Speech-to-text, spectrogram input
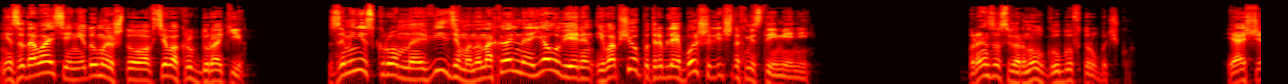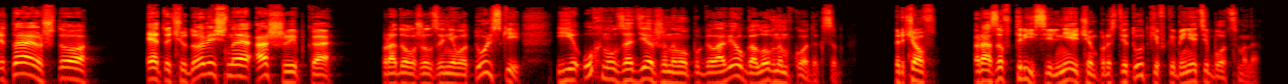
«Не задавайся и не думай, что все вокруг дураки. Замени скромное «видимо» на нахальное «я уверен» и вообще употребляй больше личных местоимений». Брензо свернул губы в трубочку. «Я считаю, что это чудовищная ошибка», продолжил за него Тульский и ухнул задержанному по голове уголовным кодексом. Причем в раза в три сильнее, чем проститутки в кабинете боцмана.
